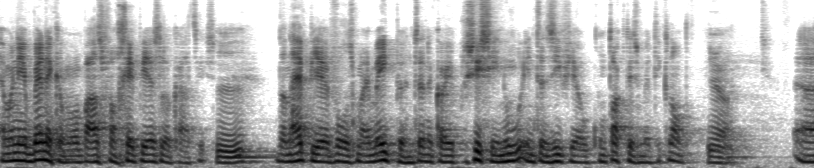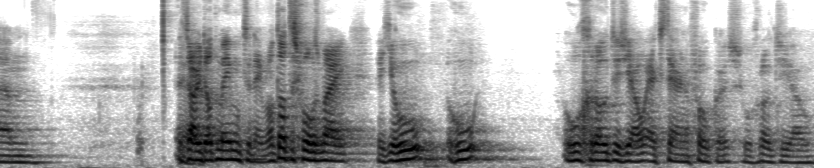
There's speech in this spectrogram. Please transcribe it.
En wanneer ben ik hem op basis van GPS-locaties? Hm. Dan heb je volgens mij meetpunten en dan kan je precies zien hoe intensief jouw contact is met die klant. Ja. Ehm, Ja. Zou je dat mee moeten nemen? Want dat is volgens mij, weet je, hoe, hoe, hoe groot is jouw externe focus? Hoe groot is jouw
